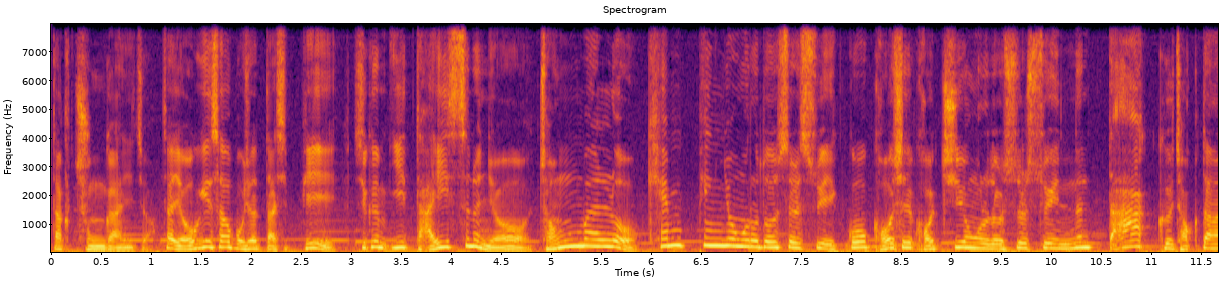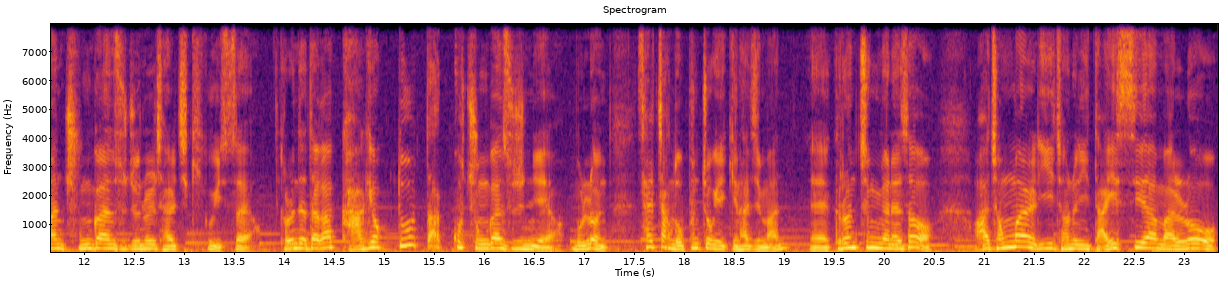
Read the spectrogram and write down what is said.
딱 중간이죠. 자, 여기서 보셨다시피 지금 이 다이스는요. 정말로 캠핑용으로도 쓸 수 있고 거실 거치용으로도 쓸 수 있는 딱 그 적당한 중간 수준을 잘 지키고 있어요. 그런데다가 가격도 딱 그 중간 수준이에요. 물론 살짝 높은 쪽에 있긴 하지만 예, 그런 측면에서 아 정말 이 저는 이 다이스야말로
